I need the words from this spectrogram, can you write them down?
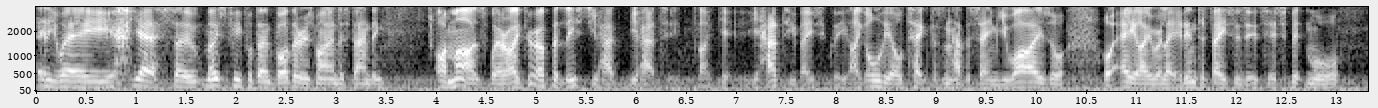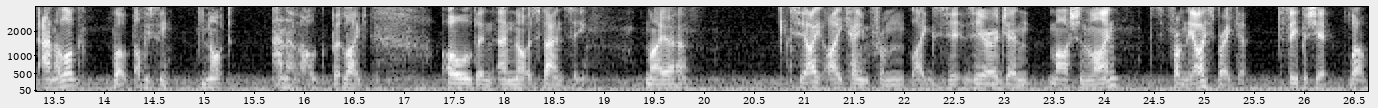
Anyway, yeah. So most people don't bother, is my understanding. On Mars, where I grew up, at least you had you had to like you had to basically like all the old tech doesn't have the same UIs or or AI related interfaces. It's it's a bit more analog. Well, obviously not analog, but like old and, and not as fancy. My uh, see, I, I came from like z- zero gen Martian line from the icebreaker sleeper ship. Well,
